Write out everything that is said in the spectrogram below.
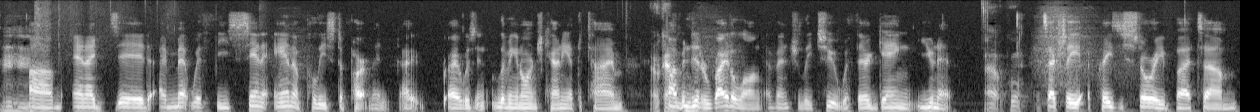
Mm-hmm. um, and I did. I met with the Santa Ana Police Department. I, I was in, living in Orange County at the time, okay. um, and did a ride along eventually too with their gang unit. oh, cool. It's actually a crazy story, but um,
